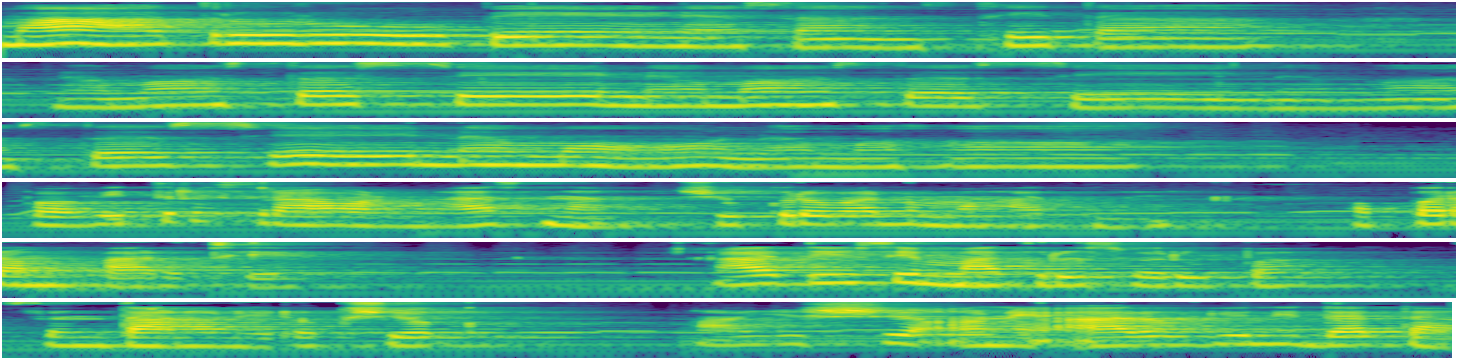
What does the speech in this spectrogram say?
માતૃરૂપેણ સંસ્થિતા. નમસ્તસ્યે નમસ્તસ્યે નમસ્તસ્યે નમો નમઃ પવિત્ર શ્રાવણ માસના શુક્રવારનું મહાત્મ્ય અપરંપાર છે. આ દિવસે માતૃ સ્વરૂપા, સંતાનોને રક્ષક, આયુષ્ય અને આરોગ્યની દાતા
